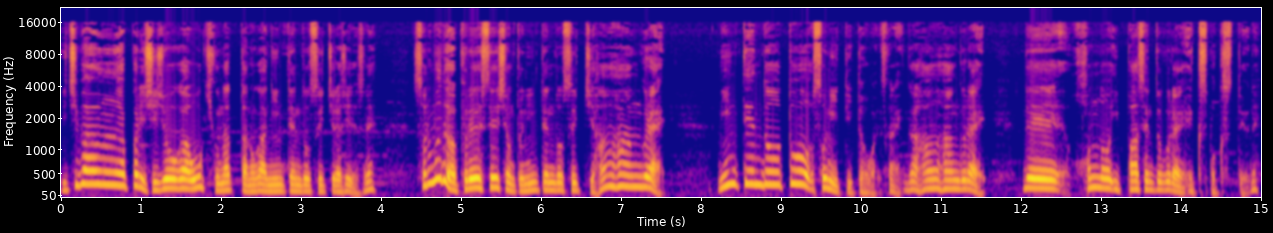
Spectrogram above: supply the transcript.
一番やっぱり市場が大きくなったのが任天堂スイッチらしいですね。それまではプレイステーションと任天堂スイッチ半々ぐらい。任天堂とソニーって言った方がですかね。が半々ぐらい。でほんの1%ぐらい XBOX っていうね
